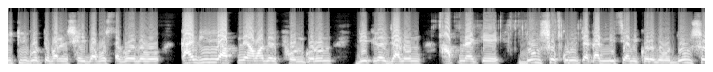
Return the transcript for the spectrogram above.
বিক্রি করতে পারেন সেই ব্যবস্থা করে দেবো। কাইন্ডলি আপনি আমাদের ফোন করুন ডিটেল জানুন আপনাকে দুইশো কুড়ি টাকার নিচে আমি করে দেবো দুইশো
